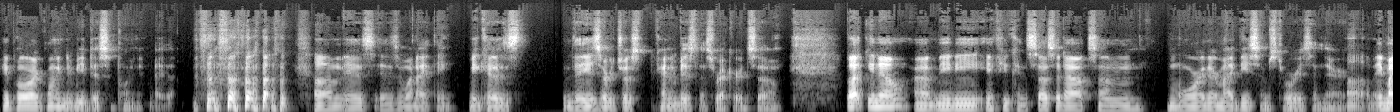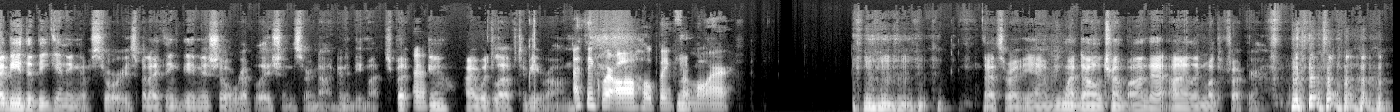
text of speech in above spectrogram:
people are going to be disappointed by that. um is is what I think because these are just kind of business records. So but you know, uh, maybe if you can suss it out some more there might be some stories in there. Um, it might be the beginning of stories, but I think the initial revelations are not going to be much. But Mm. you know, I would love to be wrong. I think we're all hoping for Yeah. more. That's right. Yeah, we want Donald Trump on that island, motherfucker.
